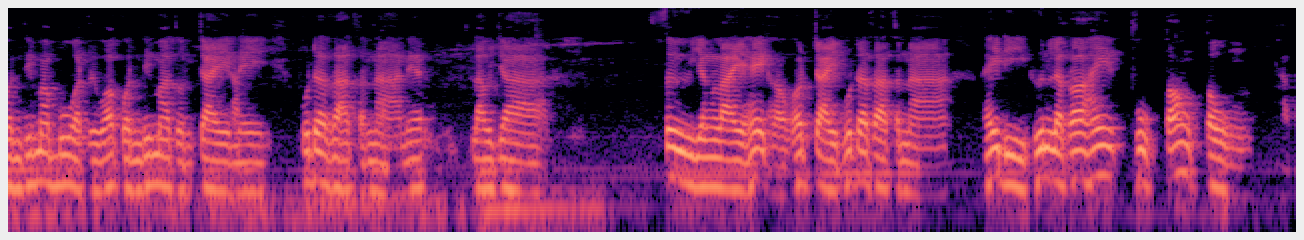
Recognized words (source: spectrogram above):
คนที่มาบวชหรือว่าคนที่มาสนใจครับในพุทธศาสนาเนี่ยเราจะสื่ออย่างไรให้เขาเข้าใจพุทธศาสนาให้ดีขึ้นแล้วก็ให้ถูกต้องตรงครับ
